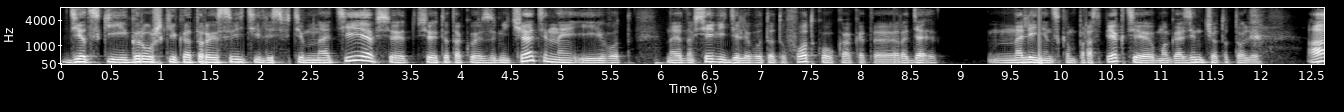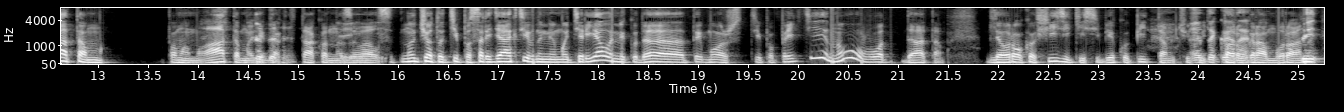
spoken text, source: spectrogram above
детские игрушки, которые светились в темноте, все это, все это такое замечательное. И вот, наверное, все видели вот эту фотку, как это ради... на Ленинском проспекте магазин что-то то ли атом, по-моему, атом или как-то так он назывался. Ну, что-то типа с радиоактивными материалами, куда ты можешь типа прийти, ну вот, да, там для уроков физики себе купить там чуть-чуть это пару грамм урана. Ты...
